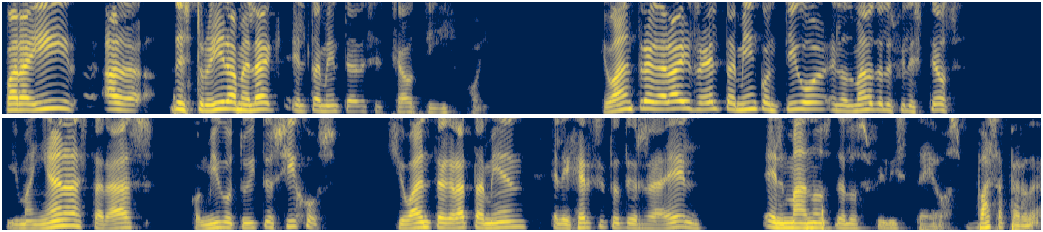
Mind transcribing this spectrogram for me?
para ir a destruir a Melech, él también te ha desechado a ti hoy. Jehová entregará a Israel también contigo en las manos de los filisteos, y mañana estarás conmigo tú y tus hijos. Jehová entregará también el ejército de Israel en manos de los filisteos. Vas a perder.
